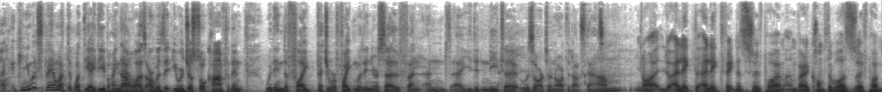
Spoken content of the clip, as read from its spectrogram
Like, can you explain what the, what the idea behind that Yeah. was, or was it you were just so confident within the fight that you were fighting within yourself, and and uh, you didn't need to resort to an orthodox stance? Um, you know, I, I like I like fighting as a southpaw. I'm, I'm very comfortable as a southpaw. I'm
